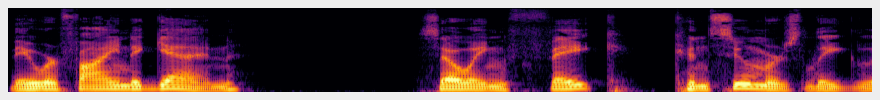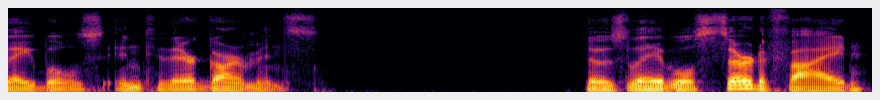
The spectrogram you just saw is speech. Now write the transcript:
they were fined again, sewing fake Consumers League labels into their garments. Those labels certified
